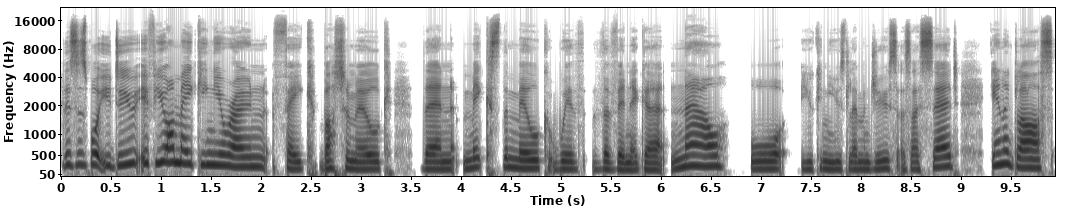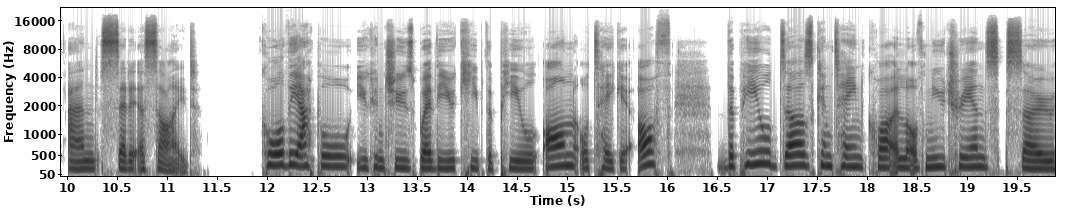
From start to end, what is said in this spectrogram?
This is what you do if you are making your own fake buttermilk, then mix the milk with the vinegar now, or you can use lemon juice, as I said, in a glass and set it aside. Core the apple, you can choose whether you keep the peel on or take it off. The peel does contain quite a lot of nutrients, so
